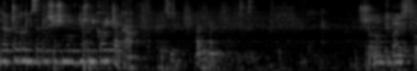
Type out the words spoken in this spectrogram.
dlaczego nie zaprosiliśmy również Mikołajczaka? Szanowni Państwo,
